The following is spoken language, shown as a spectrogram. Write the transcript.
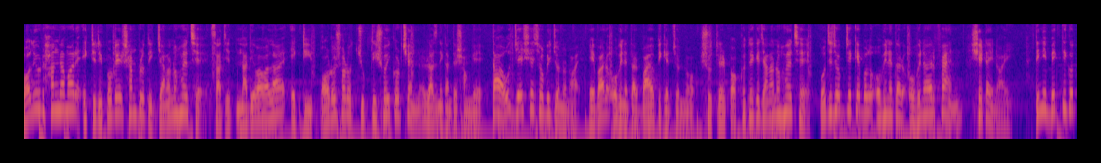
বলিউড হাঙ্গামার একটি রিপোর্টের সাম্প্রতিক জানানো হয়েছে, সাজিদ নাদিওয়ালা একটি বড় সড় চুক্তি সই করছেন রজনীকান্তের সঙ্গে। তাও যে সে ছবির জন্য নয়, এবার অভিনেতার বায়োপিকের জন্য। সূত্রের পক্ষ থেকে জানানো হয়েছে প্রযোজক যে কেবল অভিনেতার অভিনয়ের ফ্যান, সেটাই নয়। তিনি ব্যক্তিগত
